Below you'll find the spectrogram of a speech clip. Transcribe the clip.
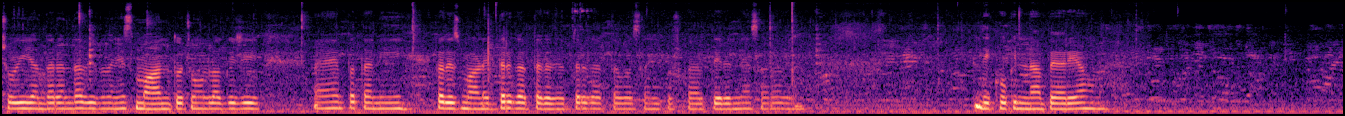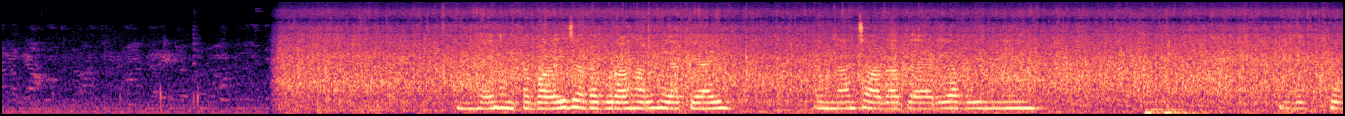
ਚੋਈ ਜਾਂਦਾ ਰਹਿੰਦਾ, ਵੀ ਪਤਾ ਨਹੀਂ ਸਮਾਨ ਤੋਂ ਚੋਣ ਲੱਗ ਜੇ। ਐ ਪਤਾ ਨਹੀਂ ਕਦੇ ਸਮਾਨ ਇੱਧਰ ਕਰਤਾ, ਕਦੇ ਉੱਧਰ ਕਰਤਾ, ਬਸ ਆਹੀ ਕੁਛ ਕਰਦੇ ਰਹਿੰਦੇ ਆ ਸਾਰਾ ਦਿਨ। ਦੇਖੋ ਕਿੰਨਾ ਪੈ ਰਿਹਾ ਹੁਣ। ਹੈ ਹੁਣ ਤਾਂ ਬੜਾ ਹੀ ਜ਼ਿਆਦਾ ਬੁਰਾ ਹਾਲ ਹੋਇਆ ਪਿਆ ਏ। ਇੰਨਾ ਜ਼ਿਆਦਾ ਪੈ ਰਿਹਾ ਵੀ ਨਹੀਂ। ਦੇਖੋ।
